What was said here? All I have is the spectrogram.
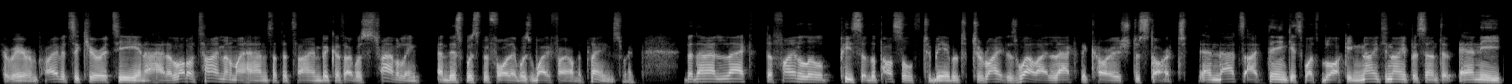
career in private security and I had a lot of time on my hands at the time because I was traveling and this was before there was Wi-Fi on the planes, right? But then I lacked the final little piece of the puzzle to be able to, to write as well. I lacked the courage to start. And that's, I think, is what's blocking 99% of any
